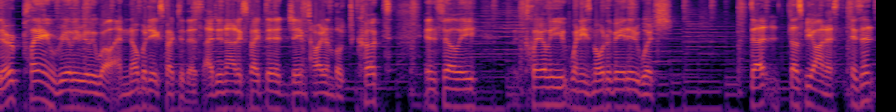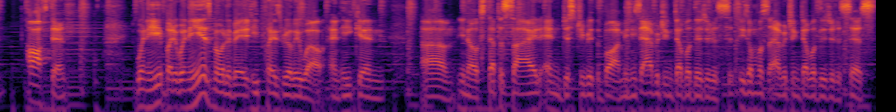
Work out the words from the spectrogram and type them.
they're playing really, really well, and nobody expected this. I did not expect it. James Harden looked cooked in Philly. Clearly, when he's motivated, which that, let's be honest, isn't often. When he, but when he is motivated, he plays really well, and he can, um, you know, step aside and distribute the ball. I mean, he's averaging double digit. Assi- he's almost averaging double digit assists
